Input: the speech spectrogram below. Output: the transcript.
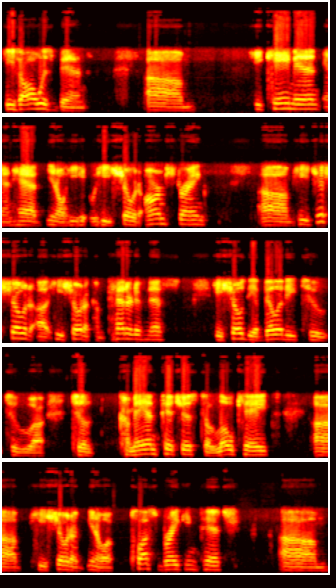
He's always been. Um, he came in and had you know he he showed arm strength. Um, he just showed uh, he showed a competitiveness. He showed the ability to to uh, to command pitches, to locate. Uh, he showed a you know a plus breaking pitch. Um,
